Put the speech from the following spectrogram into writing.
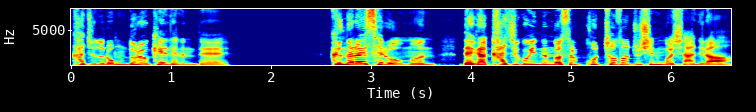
가지도록 노력해야 되는데 그날의 새로움은 내가 가지고 있는 것을 고쳐서 주시는 것이 아니라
